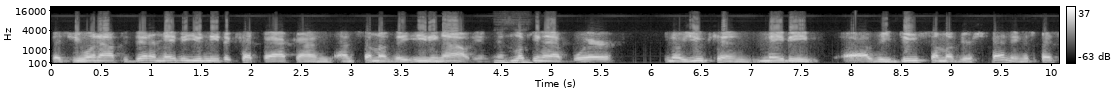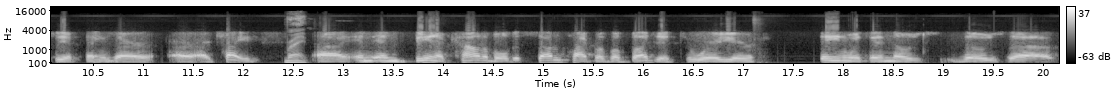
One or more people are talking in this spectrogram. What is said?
that you went out to dinner, maybe you need to cut back on, on some of the eating out and, mm-hmm. and looking at where, you know, you can maybe uh, reduce some of your spending, especially if things are, are, are tight. Right. Uh, and, and being accountable to some type of a budget to where you're staying within those, those, uh,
